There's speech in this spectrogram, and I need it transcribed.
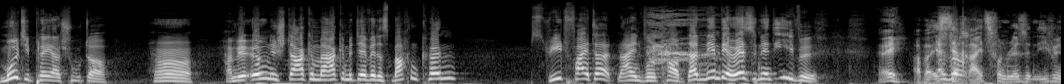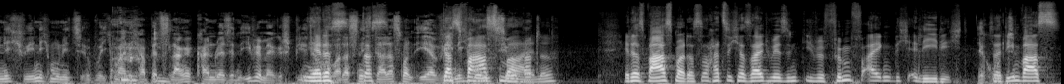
Multiplayer-Shooter. Hm, haben wir irgendeine starke Marke, mit der wir das machen können? Street Fighter? Nein, wohl kaum. Dann nehmen wir Resident Evil. Hey, Aber ist Also- der Reiz von Resident Evil nicht wenig Munition? Ich meine, ich habe jetzt lange kein Resident Evil mehr gespielt. Ja, aber das- war das nicht das- da, dass man eher wenig Das war's Munition mal, hat? ne? Ja, das war's mal. Das hat sich ja seit Resident Evil 5 eigentlich erledigt. Ja. Seitdem war es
